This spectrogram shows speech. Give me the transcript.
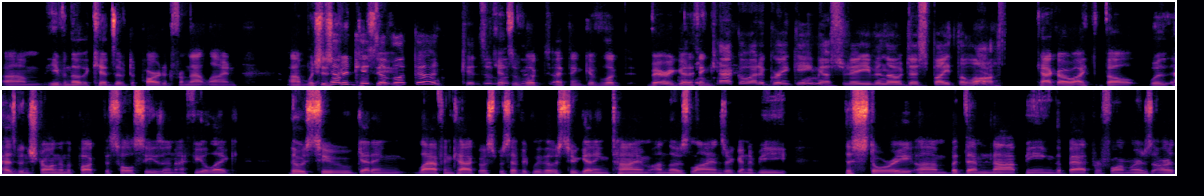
Um, even though the kids have departed from that line, um, which kids is good. Kids have looked good. Kids have kids looked have looked. I think have looked very good. I think, I think Kakko had a great game yesterday, even though despite the loss. Yeah. Kakko, I felt was has been strong in the puck this whole season. I feel like those two getting Laf and Kakko specifically, those two getting time on those lines are going to be the story. Um, but them not being the bad performers are,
